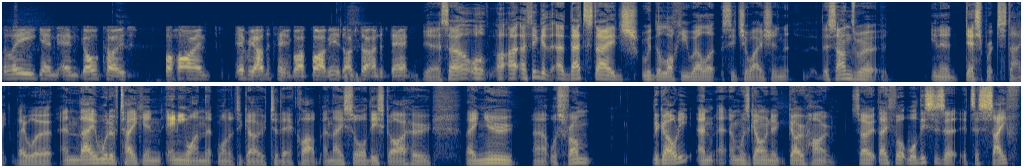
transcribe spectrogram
the league and, and Gold Coast behind every other team by five years. I just don't understand. Yeah, so well, I, I think at, at that stage with the Lockie Weller situation, the Suns were in a desperate state. They were, and they would have taken anyone that wanted to go to their club, and they saw this guy who they knew uh, was from the Goldie and and was going to go home. So they thought, well, this is a it's a safe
